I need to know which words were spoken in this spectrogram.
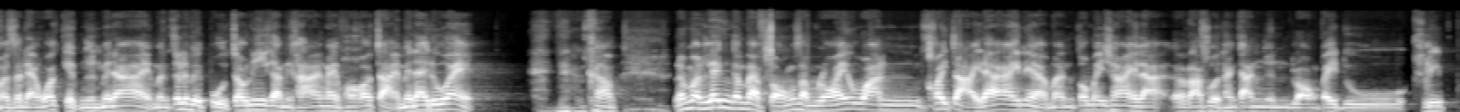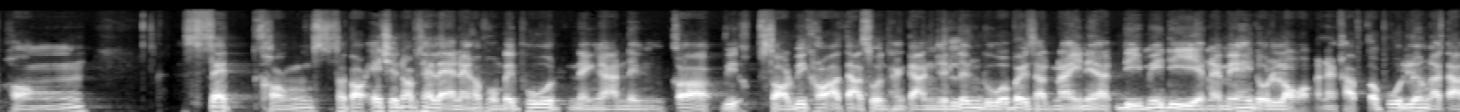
มันแสดงว่าเก็บเงินไม่ได้ มันก็เลยไปปูดเจ้าหนี้การค้าไงเพราะเขาจ่ายไม่ได้ด้วย นะครับ แล้วมันเล่นกันแบบสองสามร้อยวันค่อยจ่ายได้เนี่ย มันก็ไม่ใช่ละอัตราส่วนทางการเงินลองไปดูคลิปของเซตของ Stock Exchange of Thailand นะครับ ผมไปพูดในงานหนึ่ง ก็สอนวิเคราะห์อัตราส่วนทางการเงินเรื่องดูว่าบริษัทไหนเนี่ยดีไม่ดียังไงไม่ให้โดนหลอกนะครับ ก็พูดเรื่องอัตรา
